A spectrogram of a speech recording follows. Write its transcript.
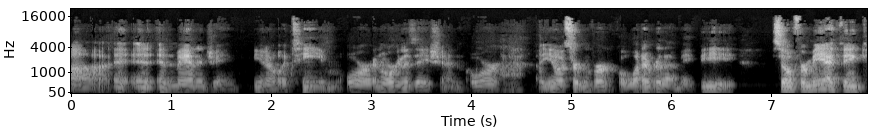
uh, and, and, managing, you know, a team or an organization or you know a certain vertical, whatever that may be. So for me, I think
